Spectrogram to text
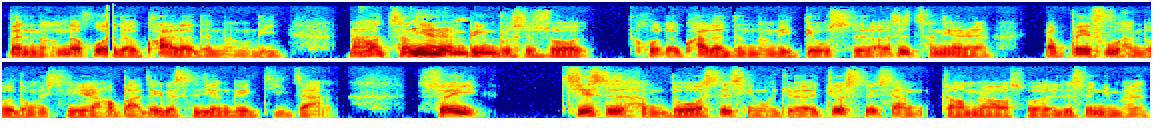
本能的获得快乐的能力，然后成年人并不是说获得快乐的能力丢失了，而是成年人要背负很多东西，然后把这个时间给挤占，所以其实很多事情，我觉得就是像刚刚妙说的，就是你们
